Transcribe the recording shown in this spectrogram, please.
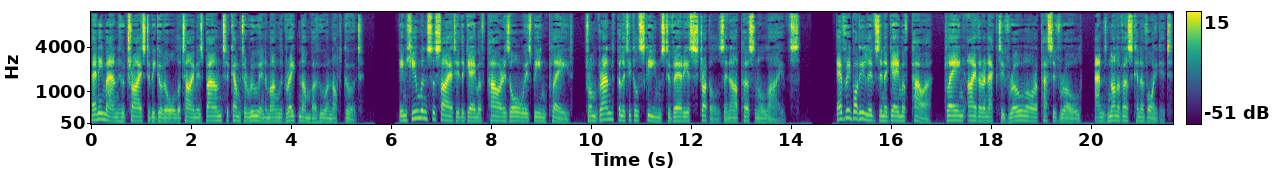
Any man who tries to be good all the time is bound to come to ruin among the great number who are not good. In human society the game of power is always being played, from grand political schemes to various struggles in our personal lives. Everybody lives in a game of power, playing either an active role or a passive role, and none of us can avoid it.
